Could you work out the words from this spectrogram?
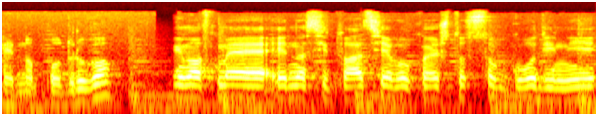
едно по друго. Имавме една ситуација во која што со години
